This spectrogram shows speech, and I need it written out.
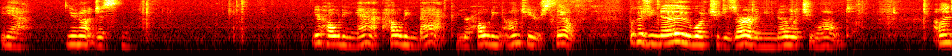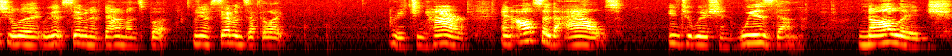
yeah, you're not just you're holding at holding back. You're holding on to yourself because you know what you deserve and you know what you want. I want you to look we got seven of diamonds but you know sevens i feel like reaching higher. And also the owls intuition wisdom knowledge.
